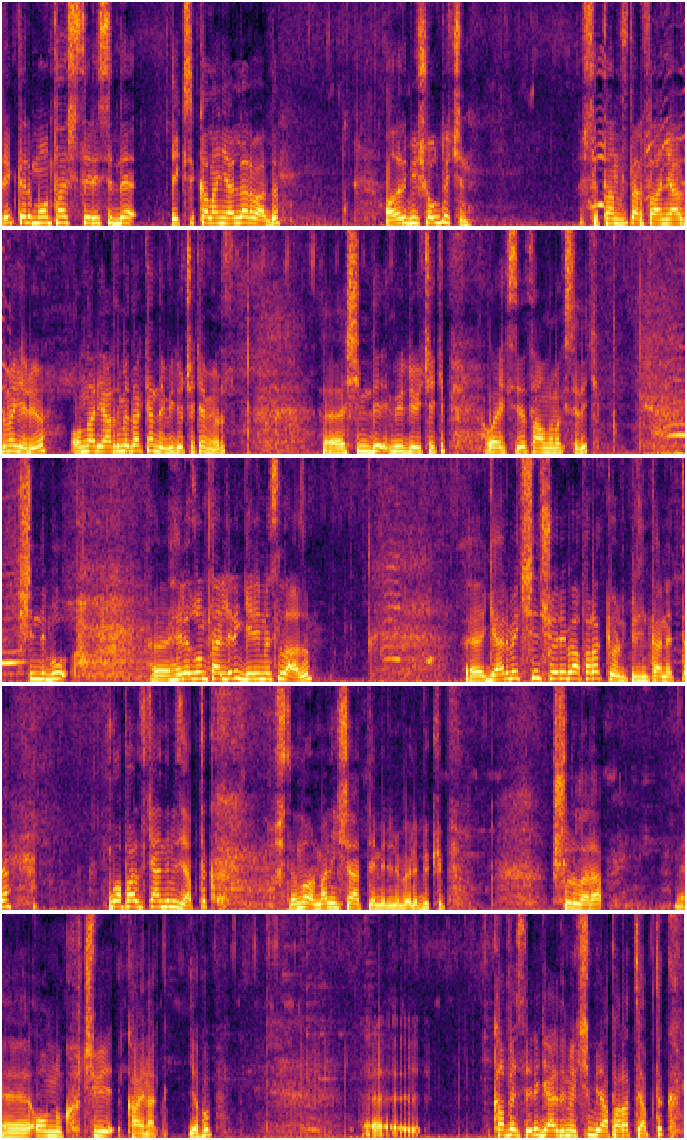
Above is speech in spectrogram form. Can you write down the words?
Direkleri montaj serisinde eksik kalan yerler vardı. Ağır bir iş olduğu için işte tanıdıklar falan yardıma geliyor. Onlar yardım ederken de video çekemiyoruz. Ee, şimdi videoyu çekip o eksiği de tamamlamak istedik. Şimdi bu e, helezon tellerin gerilmesi lazım. E, germek için şöyle bir aparat gördük biz internette. Bu aparatı kendimiz yaptık. İşte normal inşaat demirini böyle büküp şuralara e, onluk çivi kaynak yapıp kafesleri gerdirmek için bir aparat yaptık.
